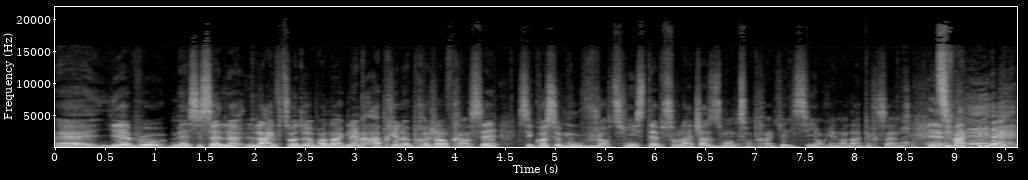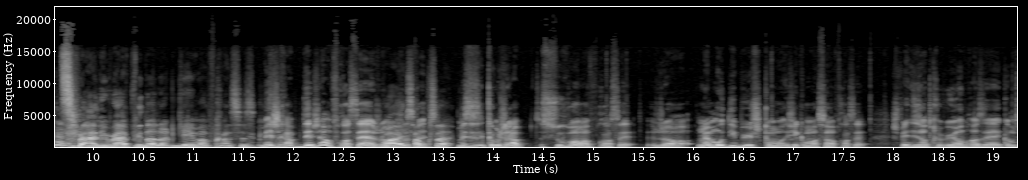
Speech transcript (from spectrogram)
Euh, yeah, bro. Mais c'est ça, là, live, tu vas drop en anglais, mais après le projet en français, c'est quoi ce move? Genre, tu viens step sur la chasse du monde qui sont tranquilles ici, ils ont rien demandé à personne. tu, vas, tu vas aller rapper dans leur game en français. mais je rappe déjà en français. Genre, ouais, je fais- 100%. Mais c'est comme je rappe souvent en français. Genre, même au début, j'ai commencé en français. Je fais des entrevues en français, comme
